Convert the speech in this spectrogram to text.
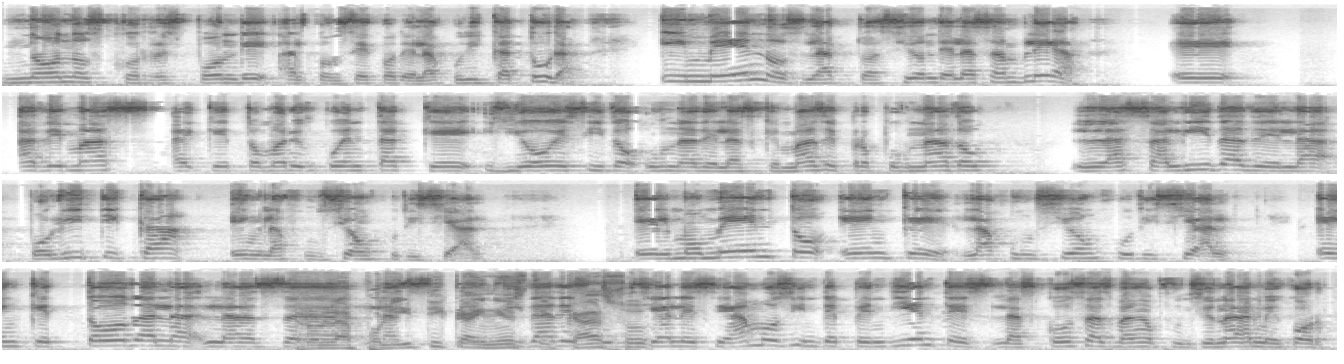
no nos corresponde al Consejo de la Judicatura, y menos la actuación de la Asamblea. Eh, además, hay que tomar en cuenta que yo he sido una de las que más he propugnado la salida de la política en la función judicial. El momento en que la función judicial, en que todas las, Pero la política en este caso judiciales seamos independientes, las cosas van a funcionar mejor.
